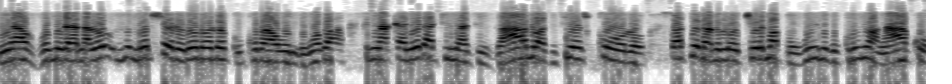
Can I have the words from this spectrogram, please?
ngiyavumelana nohlelo lolo lwegukurawundi ngoba singakhangela thina sizalwa sisiye esikolo saphela lolotshiwe emabhukwini kukhulunywa ngakho.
